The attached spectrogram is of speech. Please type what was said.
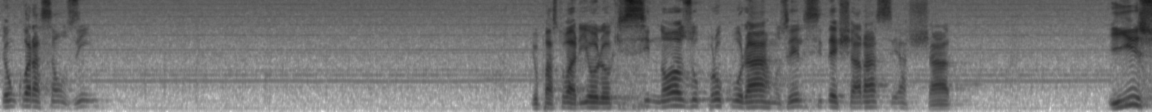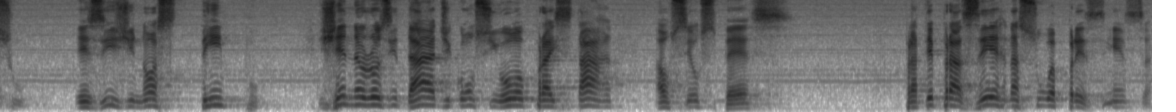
tem um coraçãozinho. E o pastor Ari orou que se nós o procurarmos, ele se deixará ser achado. E isso exige de nós tempo, generosidade com o Senhor para estar aos seus pés, para ter prazer na sua presença.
